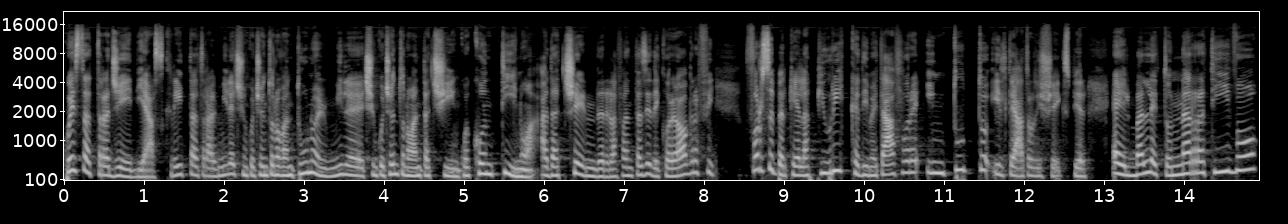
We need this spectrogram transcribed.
Questa tragedia, scritta tra il 1591 e il 1595, continua ad accendere la fantasia dei coreografi forse perché è la più ricca di metafore in tutto il teatro di Shakespeare. È il balletto narrativo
